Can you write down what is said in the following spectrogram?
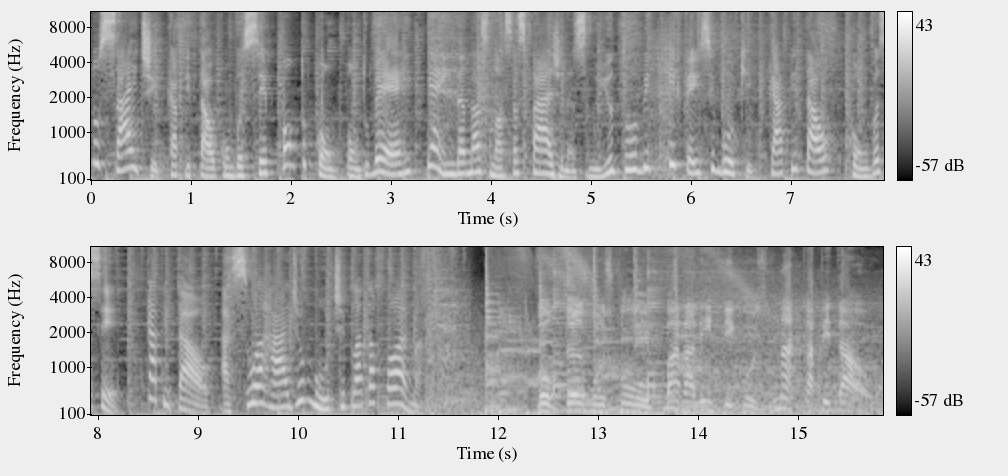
no site capitalcomvocê.com.br e ainda nas nossas páginas no YouTube e Facebook Capital com você. Capital, a sua rádio multiplataforma. Voltamos com o Paralímpicos na capital.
